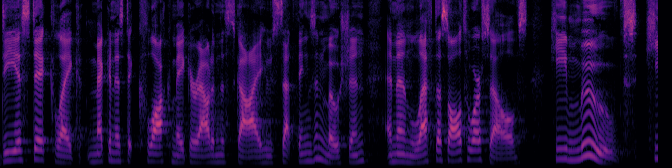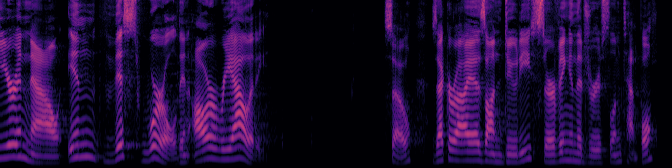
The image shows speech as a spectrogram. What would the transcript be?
deistic, like mechanistic clockmaker out in the sky who set things in motion and then left us all to ourselves. He moves here and now in this world, in our reality. So, Zechariah is on duty serving in the Jerusalem temple,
